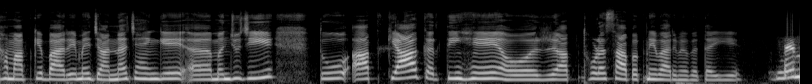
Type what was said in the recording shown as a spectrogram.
हम आपके बारे में जानना चाहेंगे मंजू जी तो आप क्या करती हैं और आप थोड़ा सा आप अपने बारे में बताइए। मैम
